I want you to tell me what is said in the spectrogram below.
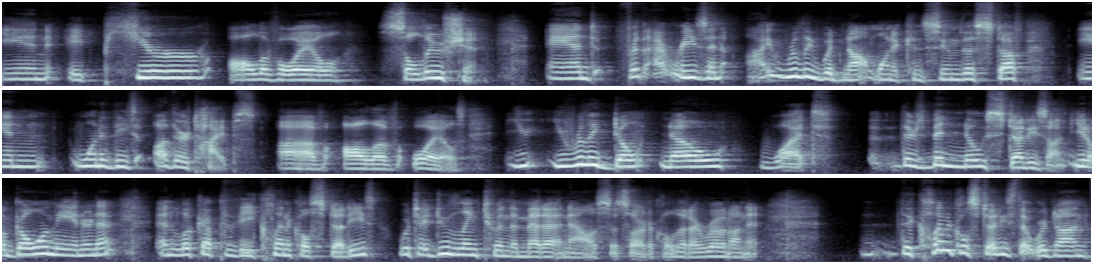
in a pure olive oil solution. And for that reason, I really would not want to consume this stuff in one of these other types of olive oils. You, you really don't know what, there's been no studies on. You know, go on the internet and look up the clinical studies, which I do link to in the meta analysis article that I wrote on it the clinical studies that were done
